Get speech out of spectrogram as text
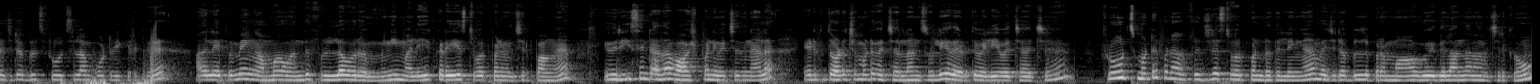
வெஜிடபிள்ஸ் ஃப்ரூட்ஸ்லாம் போட்டு வைக்கிறதுக்கு. அதில் எப்போவுமே எங்கள் அம்மா வந்து ஃபுல்லாக ஒரு மினி மளிகை கடையே ஸ்டோர் பண்ணி வச்சுருப்பாங்க. இது ரீசெண்டாக தான் வாஷ் பண்ணி வச்சதுனால எடுத்து தொடச்சி மட்டும் வச்சிடலான்னு சொல்லி அதை எடுத்து வெளியே வச்சாச்சு. ஃப்ரூட்ஸ் மட்டும் இப்போ நான் ஃப்ரிட்ஜில் ஸ்டோர் பண்ணுறது இல்லைங்க. வெஜிடபிள் அப்புறம் மாவு இதெல்லாம் தான் நான் வச்சுருக்கிறோம்.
